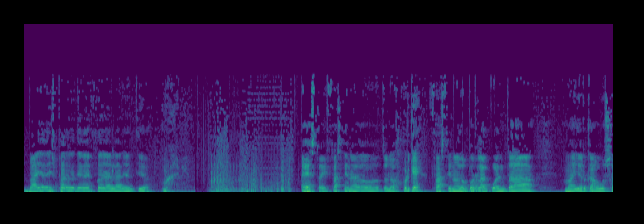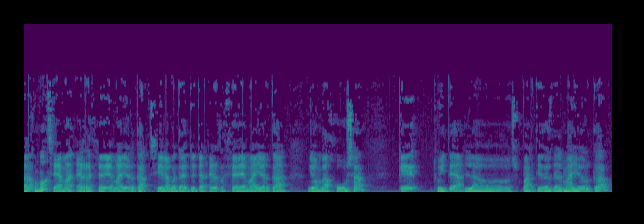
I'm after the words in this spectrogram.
vaya disparo que tiene fuera del área el tío. Madre mía. Estoy fascinado, todo lo- ¿Por qué? fascinado por la cuenta Mallorca USA. ¿Cómo? Se llama RCD Mallorca, sí, la cuenta de Twitter RCD Mallorca-USA, que tuitea los partidos del Mallorca,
